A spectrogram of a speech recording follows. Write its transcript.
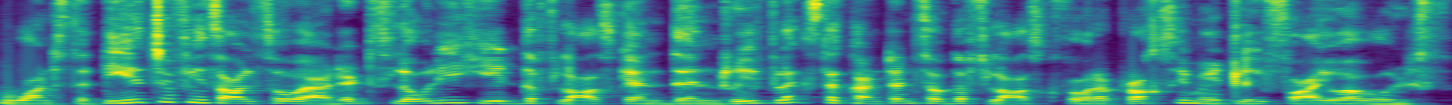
Once the THF is also added, slowly heat the flask and then reflux the contents of the flask for approximately 5 hours.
